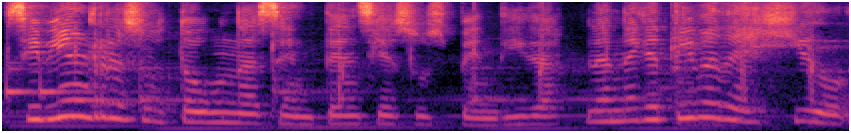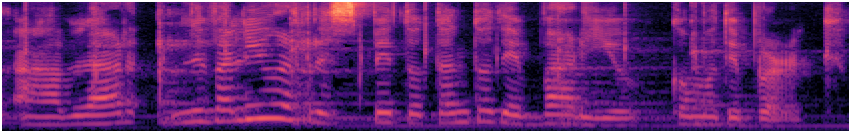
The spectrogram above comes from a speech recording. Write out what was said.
Si bien resultó una sentencia suspendida, la negativa de Hill a hablar le valió el respeto tanto de Barrio como de Burke.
